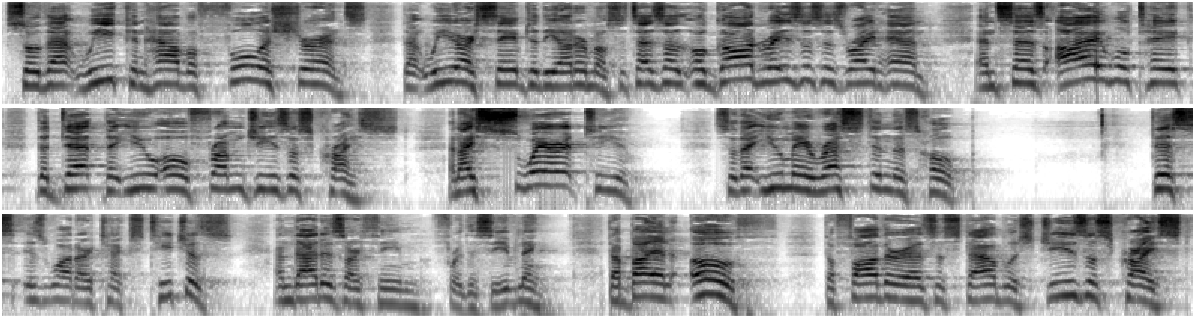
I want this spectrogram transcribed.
so that we can have a full assurance that we are saved to the uttermost. It says, Oh, God raises his right hand and says, I will take the debt that you owe from Jesus Christ, and I swear it to you so that you may rest in this hope. This is what our text teaches, and that is our theme for this evening. That by an oath, the Father has established Jesus Christ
